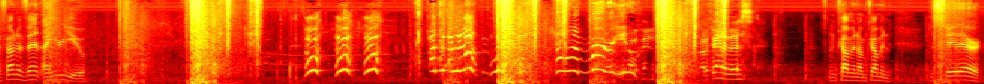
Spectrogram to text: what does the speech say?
I found a vent. I hear you. I'm- I'm- I'm- I want to murder you! Not a fan of- Not a fan of this. I'm coming. I'm coming. Just stay there.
